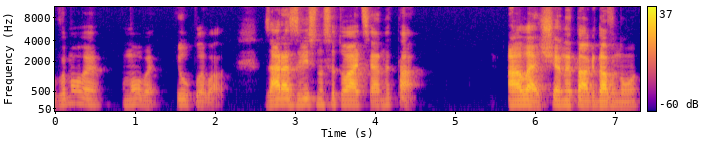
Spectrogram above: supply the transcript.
вимоги, умови і впливали. Зараз, звісно, ситуація не та. Але ще не так давно,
